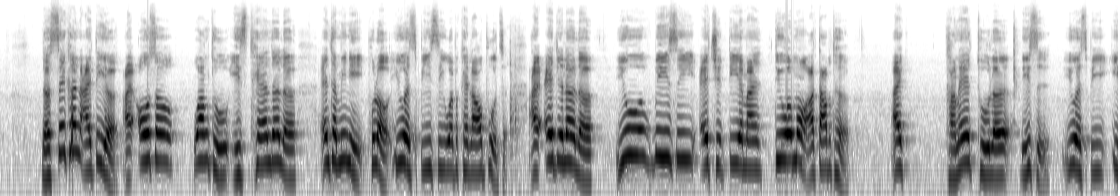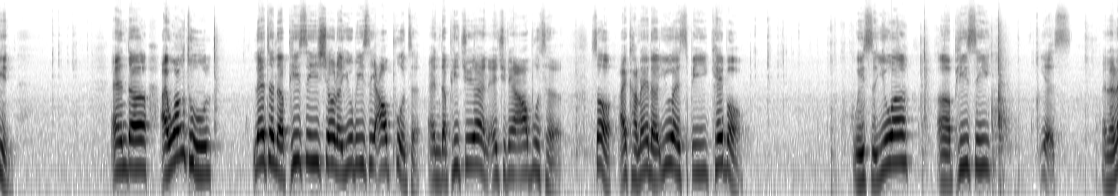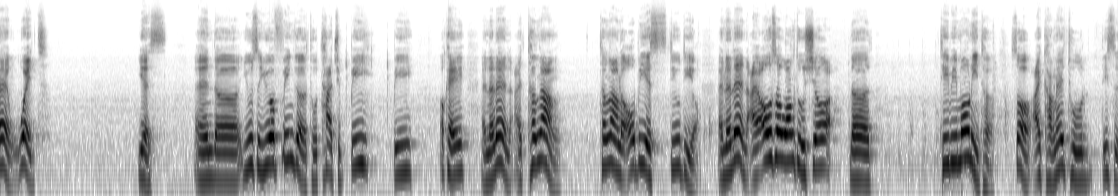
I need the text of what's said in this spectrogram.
The second idea, I also want to extend the ATEM Mini Pro USB-C webcam output, I added the UVC HDMI dual mode adapter. I connect to the, this USB in. And uh, I want to let the PC show the UVC output and the PGM HDMI output. So I connect the USB cable with your uh, PC. Yes. And then wait. Yes. And uh, use your finger to touch B, B. Okay. And then I turn on, turn on the OBS Studio. And then I also want to show the TV monitor. So I connect to this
